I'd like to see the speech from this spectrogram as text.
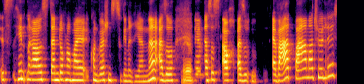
ist hinten raus dann doch nochmal Conversions zu generieren. Ne? Also ja. ähm, das ist auch, also erwartbar natürlich,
